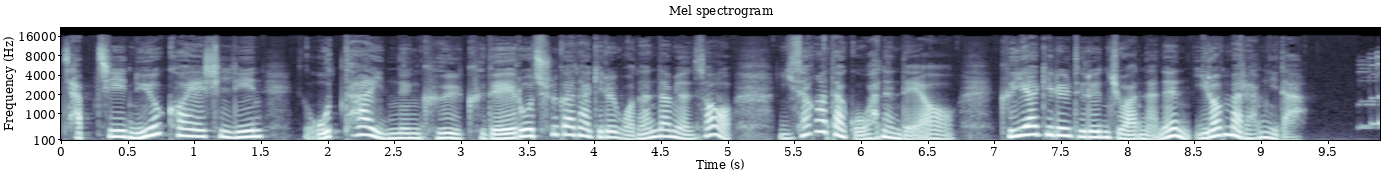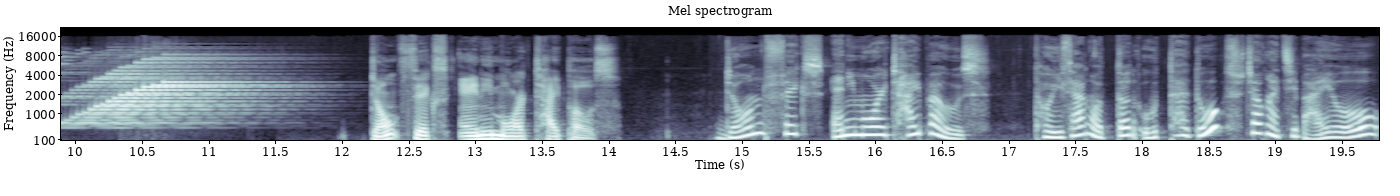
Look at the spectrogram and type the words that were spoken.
잡지 뉴요커에 실린 오타 있는 글 그대로 출간하기를 원한다면서 이상하다고 하는데요. 그 이야기를 들은 조안나는 이런 말을 합니다. Don't fix any more typos. Don't fix any more typos. 더 이상 어떤 오타도 수정하지 마요.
